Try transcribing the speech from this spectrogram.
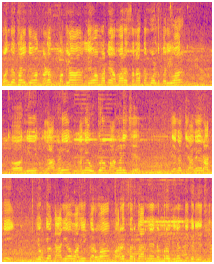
બંધ થાય તેવા કડક પગલાં લેવા માટે અમારા સનાતન વર્લ્ડ પરિવારની લાગણી અને ઉગ્ર માંગણી છે. જેને ધ્યાને રાખી યોગ્ય કાર્યવાહી કરવા ભારત સરકારને નમ્ર વિનંતી કરીએ છીએ.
